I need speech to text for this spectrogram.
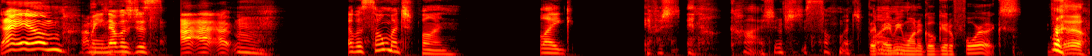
Damn. I mean, that was just I I, I mm. it was so much fun. Like it was gosh, it was just so much fun. They fun. made me want to go get a 4X. Yeah.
